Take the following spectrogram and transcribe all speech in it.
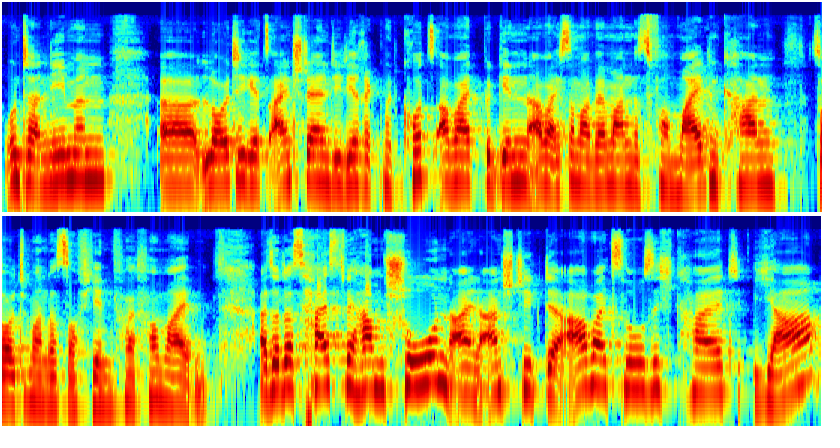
Unternehmen äh, Leute jetzt einstellen, die direkt mit Kurzarbeit beginnen. Aber ich sag mal, wenn man das vermeiden kann, sollte man das auf jeden Fall vermeiden. Also das heißt, wir haben schon einen Anstieg der Arbeitslosigkeit, ja.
